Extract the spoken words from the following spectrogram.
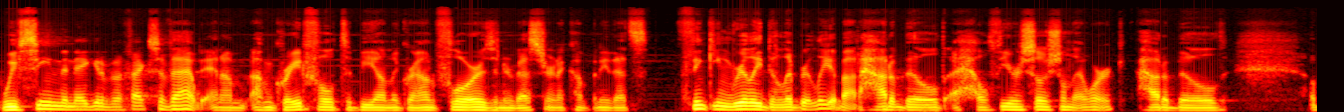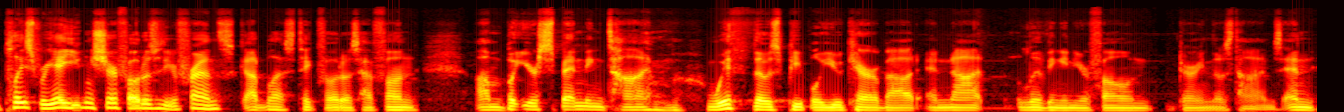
we've seen the negative effects of that. And I'm I'm grateful to be on the ground floor as an investor in a company that's thinking really deliberately about how to build a healthier social network, how to build a place where yeah you can share photos with your friends. God bless, take photos, have fun, um, but you're spending time with those people you care about and not living in your phone during those times. And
